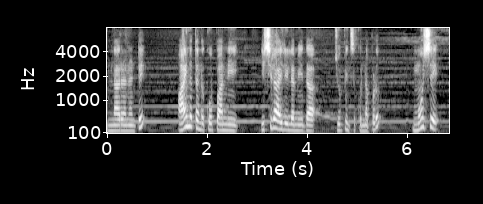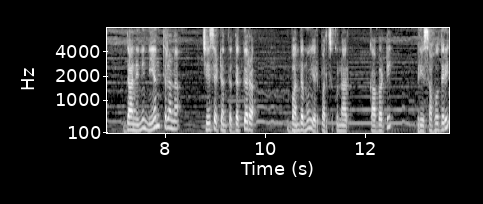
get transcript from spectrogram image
ఉన్నారనంటే ఆయన తన కోపాన్ని ఇస్రాయిలీల మీద చూపించుకున్నప్పుడు మోషే దానిని నియంత్రణ చేసేటంత దగ్గర బంధము ఏర్పరచుకున్నారు. కాబట్టి ప్రియ సహోదరి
